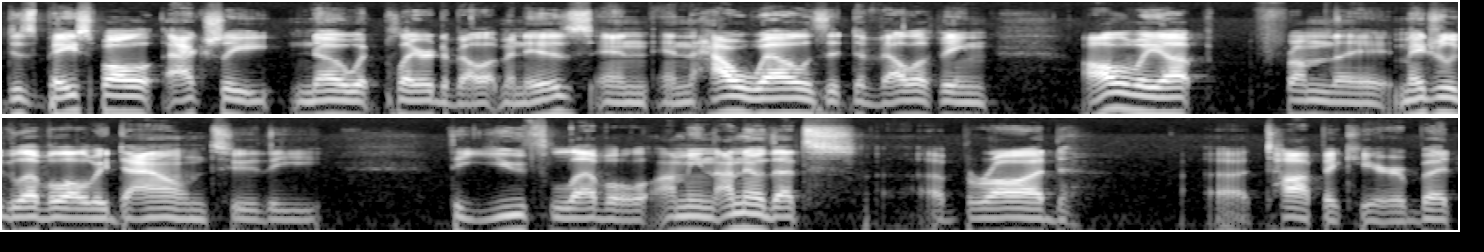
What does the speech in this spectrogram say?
does baseball actually know what player development is, and and how well is it developing all the way up from the major league level all the way down to the the youth level? I mean, I know that's a broad uh, topic here, but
